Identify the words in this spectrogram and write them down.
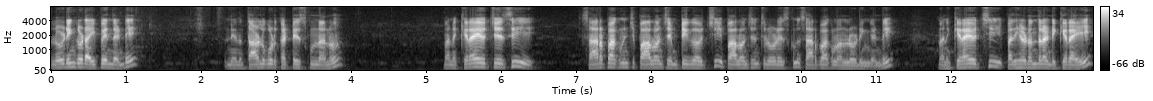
లోడింగ్ కూడా అయిపోయిందండి. నేను తాళ్ళు కూడా కట్టేసుకున్నాను. మన కిరాయి వచ్చేసి సారపాక నుంచి పాలవంచ ఎంటీగా వచ్చి పాలవంచ నుంచి లోడ్ వేసుకుని సారపాకలో అన్లోడింగ్ అండి. మన కిరాయి వచ్చి పదిహేడు వందలు అండి కిరాయి.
